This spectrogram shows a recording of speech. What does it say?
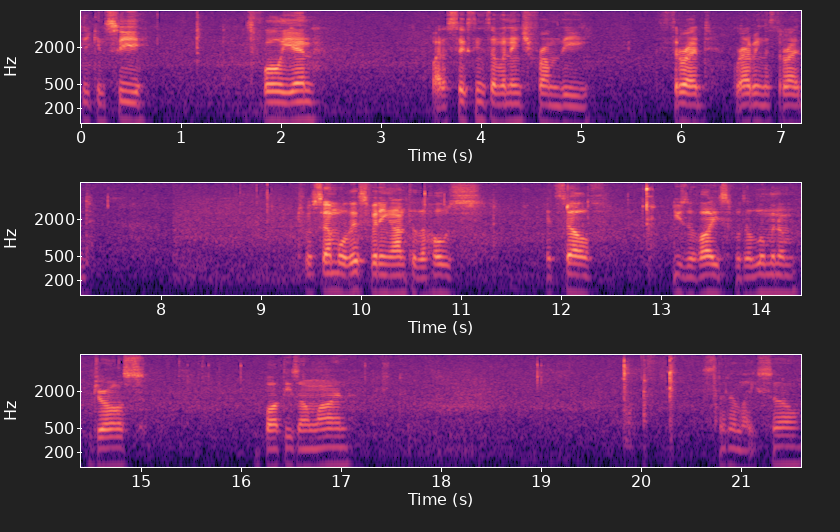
You can see it's fully in about a 16th of an inch from the thread, grabbing the thread. To assemble this fitting onto the hose itself, use a vise with aluminum jaws. Bought these online. Set it like so.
